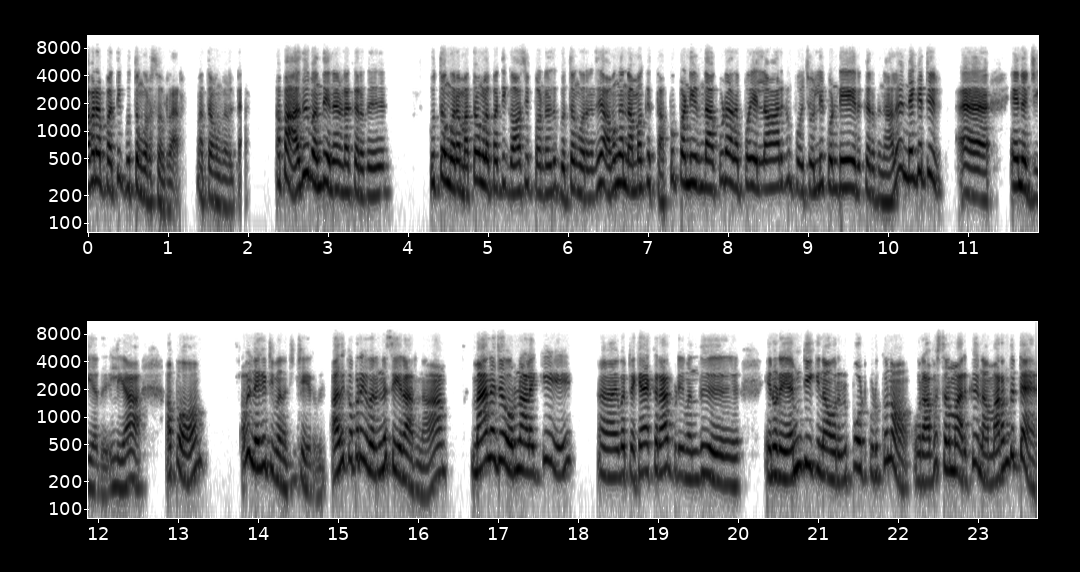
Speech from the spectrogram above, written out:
அவரை பத்தி குத்தங்குறை சொல்றார் மத்தவங்கள்ட்ட. அப்ப அது வந்து என்ன நடக்கிறது? குத்தங்குறை மத்தவங்களை பத்தி காசிப் பண்றது குத்தங்குறை அவங்க நமக்கு தப்பு பண்ணியிருந்தா கூட அதை போய் எல்லாருக்கும் போய் சொல்லி கொண்டே இருக்கிறதுனால நெகட்டிவ் எனர்ஜி அது இல்லையா? அப்போ அவர் நெகட்டிவ் எனர்ஜி செய்யறது. அதுக்கப்புறம் இவர் என்ன செய்யறாருன்னா மேனேஜர் ஒரு நாளைக்கு இவர்கிட்ட கேட்கிறார் இப்படி வந்து என்னோட எம்டிக்கு நான் ஒரு ரிப்போர்ட் கொடுக்கணும். ஒரு அவசரமா இருக்கு நான் மறந்துட்டேன்.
